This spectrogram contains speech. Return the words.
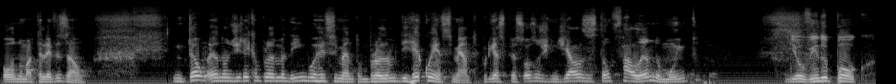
ou numa televisão. Então, eu não diria que é um problema de emborrecimento, é um problema de reconhecimento, porque as pessoas hoje em dia elas estão falando muito e ouvindo pouco.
